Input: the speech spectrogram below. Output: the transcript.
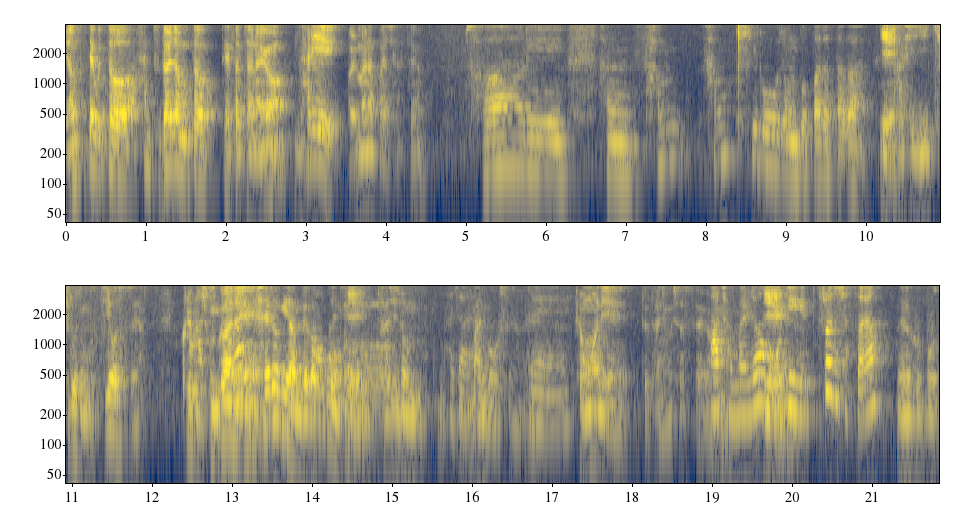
연습 때부터 한 두 달 전부터 뵀었잖아요. 살이 얼마나 빠지셨어요? 살이 한 3, 3kg 정도 빠졌다가 예. 다시 2kg 정도 찌었어요. 그리고 아, 중간에 체력이 안 어, 돼갖고 그치. 예. 다시 좀 맞아요. 많이 먹었어요. 네, 네. 병원에도 다녀오셨어요. 아, 정말요? 예. 어디 쓰러지셨어요? 네 그뭐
